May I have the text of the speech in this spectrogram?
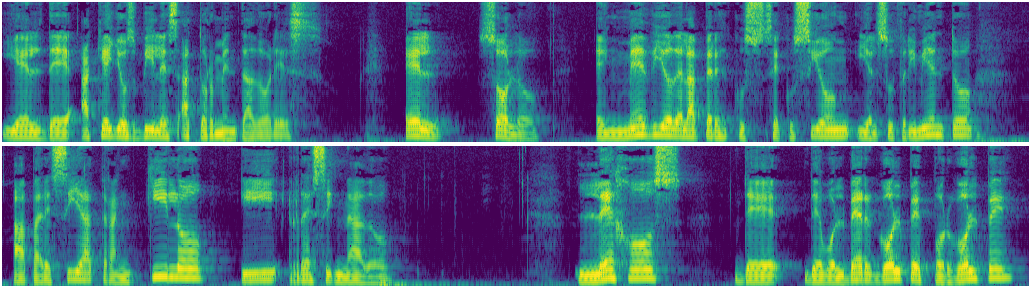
y el de aquellos viles atormentadores. Él solo, en medio de la persecución y el sufrimiento, aparecía tranquilo y resignado lejos de devolver golpe por golpe,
